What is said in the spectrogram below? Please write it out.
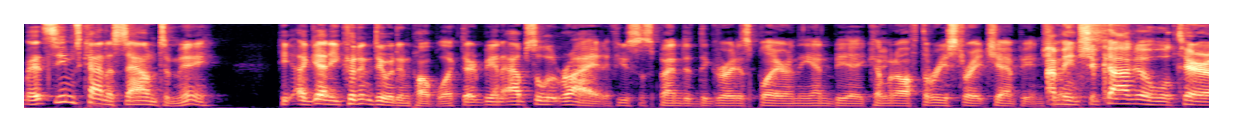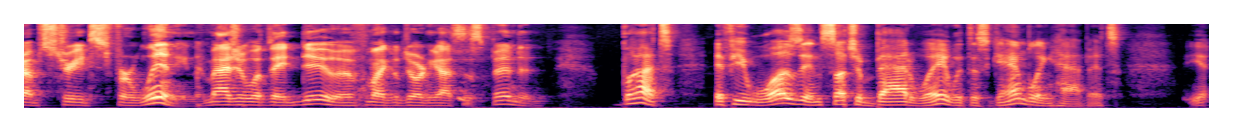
it seems kind of sound to me. He, again, he couldn't do it in public. There'd be an absolute riot if you suspended the greatest player in the NBA coming off three straight championships. I mean, Chicago will tear up streets for winning. Imagine what they'd do if Michael Jordan got suspended. But if he was in such a bad way with this gambling habit, you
